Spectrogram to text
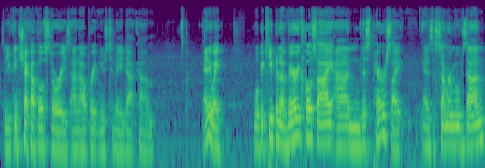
So you can check out those stories on OutbreakNewsToday.com. Anyway, we'll be keeping a very close eye on this parasite as the summer moves on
